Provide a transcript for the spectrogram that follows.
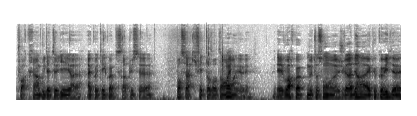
pouvoir créer un bout d'atelier à côté, quoi. Ce sera plus pour se faire kiffer de temps en temps Ouais. et, et voir quoi. Mais de toute façon, je verrai bien avec le Covid.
